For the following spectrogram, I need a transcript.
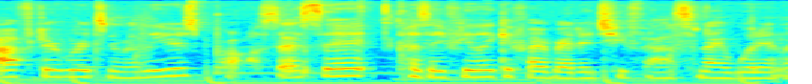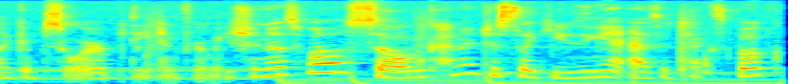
afterwards and really just process it. Because I feel like if I read it too fast and I wouldn't like absorb the information as well. So I'm kind of just like using it as a textbook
